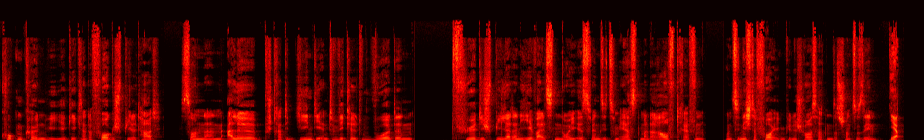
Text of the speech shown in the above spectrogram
gucken können, wie ihr Gegner davor gespielt hat, sondern alle Strategien, die entwickelt wurden, für die Spieler dann jeweils neu ist, wenn sie zum ersten Mal darauf treffen und sie nicht davor irgendwie eine Chance hatten, das schon zu sehen. Ja.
